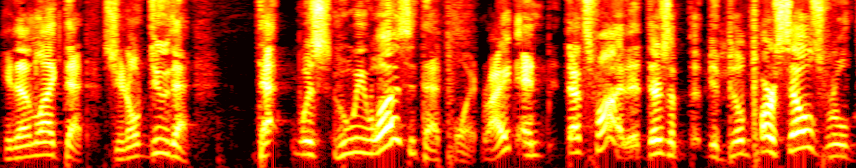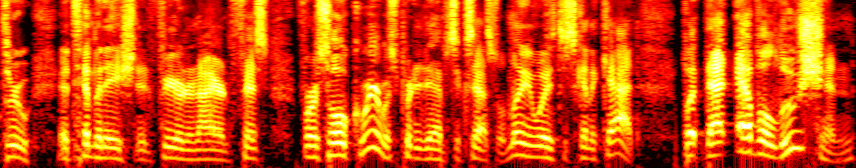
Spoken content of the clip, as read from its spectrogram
He doesn't like that. So you don't do that that was who he was at that point, right? And that's fine. There's a Bill Parcells ruled through intimidation and fear and an iron fist for his whole career was pretty damn successful. A million ways to skin a cat, but that evolution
